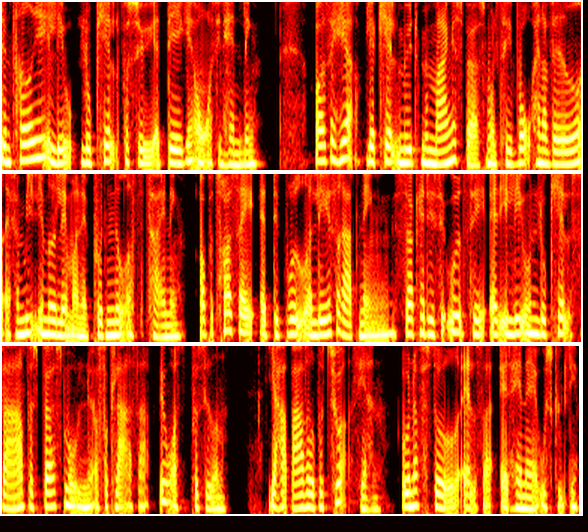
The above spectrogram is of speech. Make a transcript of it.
Den tredje elev lå Kjeld forsøge at dække over sin handling. Også her bliver Kjeld mødt med mange spørgsmål til, hvor han har været af familiemedlemmerne på den nederste tegning. Og på trods af, at det bryder læseretningen, så kan det se ud til, at eleven lokalt svarer på spørgsmålene og forklarer sig øverst på siden. Jeg har bare været på tur, siger han. Underforstået altså, at han er uskyldig.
